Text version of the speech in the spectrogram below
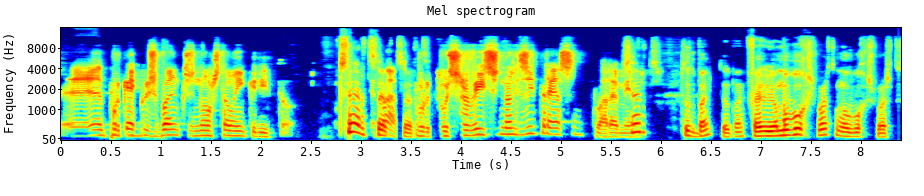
eh, porque é que os bancos não estão em cripto. Certo, certo, certo. Porque os serviços não lhes interessam, claramente. Certo, tudo bem, tudo bem. É uma boa resposta, uma boa resposta.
